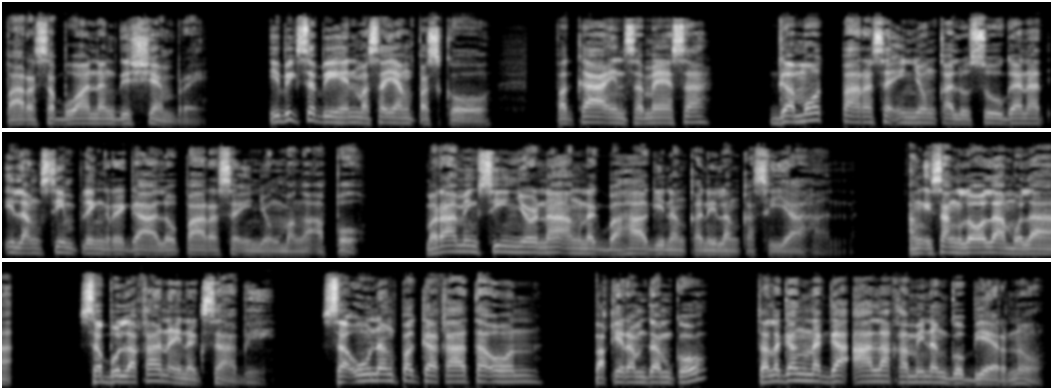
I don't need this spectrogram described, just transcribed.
para sa buwan ng Disyembre. Ibig sabihin masayang Pasko, pagkain sa mesa, gamot para sa inyong kalusugan at ilang simpleng regalo para sa inyong mga apo. Maraming senior na ang nagbahagi ng kanilang kasiyahan. Ang isang lola mula sa Bulacan ay nagsabi, Sa unang pagkakataon, pakiramdam ko, talagang nag-aala kami ng gobyerno.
